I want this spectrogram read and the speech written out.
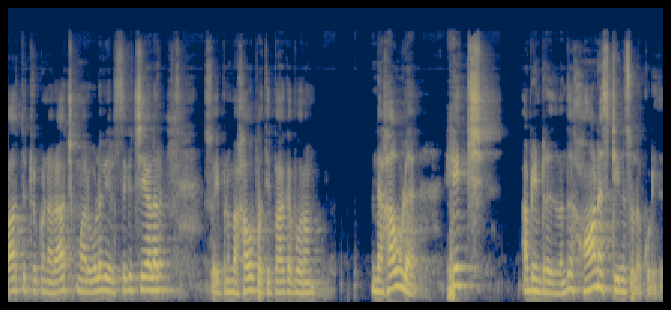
பார்த்துட்ருக்கோம் நான் ராஜ்குமார் உளவியல் சிகிச்சையாளர். ஸோ இப்போ நம்ம ஹவ் பற்றி பார்க்க போகிறோம் இந்த ஹவில் ஹெச் அப்படின்றது வந்து ஹானஸ்டின்னு சொல்லக்கூடியது.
